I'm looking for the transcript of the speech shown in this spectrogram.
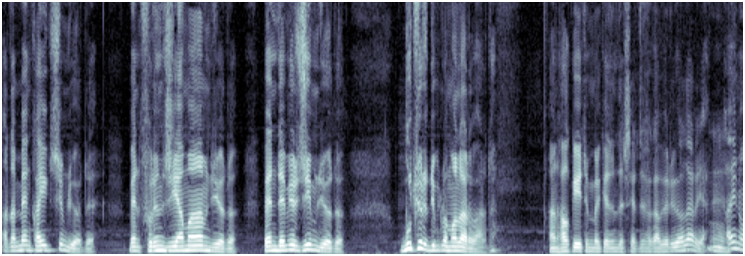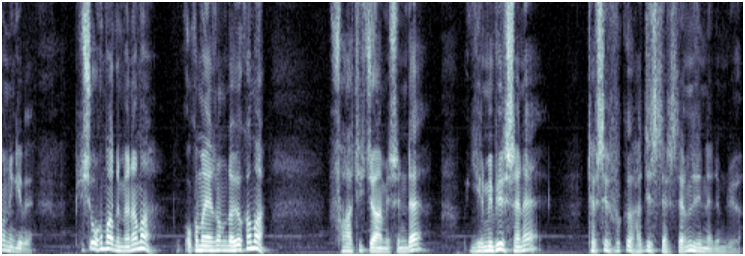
Adam ben kayıkçıyım diyordu. Ben fırıncı yamağım diyordu. Ben demirciyim diyordu. Bu tür diplomalar vardı. Hani halk eğitim merkezinde sertifika veriyorlar ya. Evet. Aynı onun gibi. Hiç okumadım ben ama okuma yazmamda yok ama Fatih Camisi'nde 21 sene tefsir fıkıh hadis derslerini dinledim diyor.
